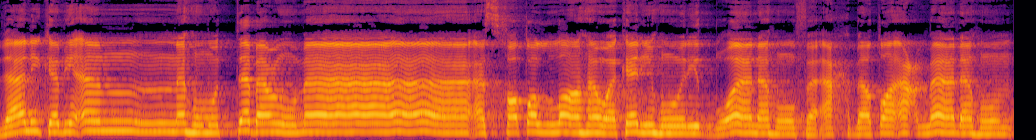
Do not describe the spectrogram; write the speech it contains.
ذلك بأنهم اتبعوا ما أسخط الله وكرهوا رضوانه فأحبط أعمالهم.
